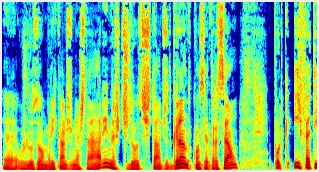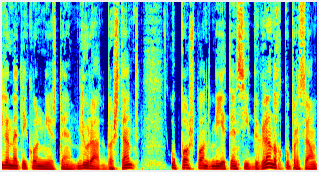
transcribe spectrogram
uh, os luso-americanos nesta área, nestes 12 estados de grande concentração, porque efetivamente a economia tem melhorado bastante o pós-pandemia tem sido de grande recuperação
